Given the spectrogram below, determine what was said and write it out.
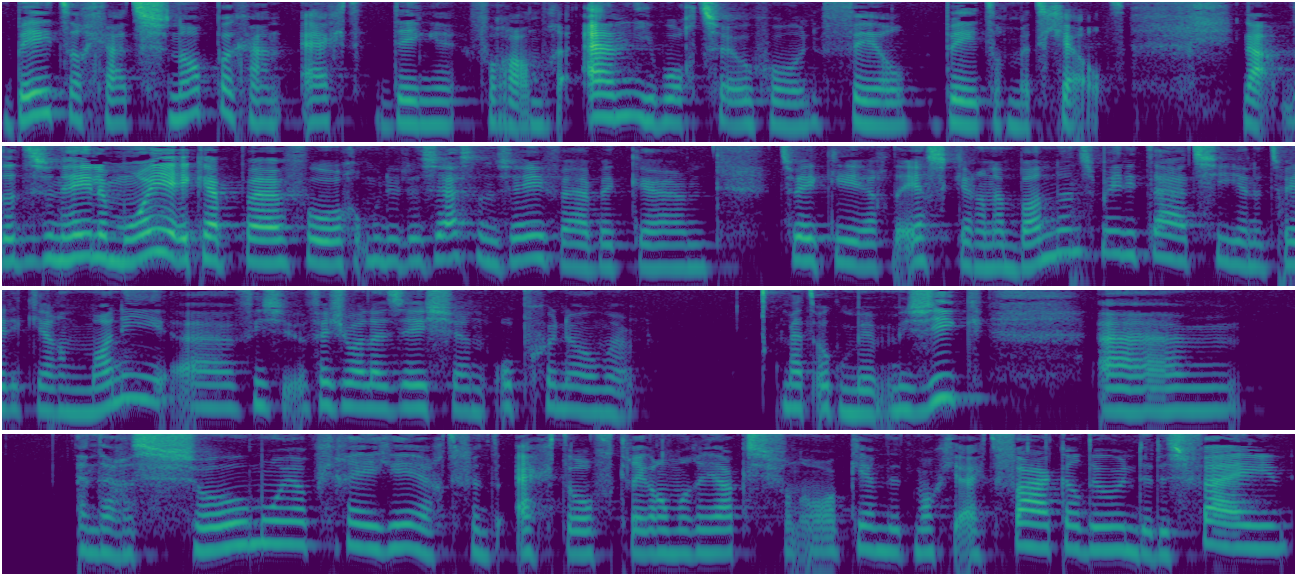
beter gaat snappen, gaan echt dingen veranderen. En je wordt zo gewoon veel beter met geld. Nou, dat is een hele mooie. Ik heb uh, voor module 6 en 7 heb ik uh, twee keer, de eerste keer een abundance meditatie en de tweede keer een money uh, visualization opgenomen. Met ook muziek. Um, en daar is zo mooi op gereageerd. Ik vind het echt tof. Ik kreeg allemaal reacties van: Oh, Kim, dit mag je echt vaker doen. Dit is fijn.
